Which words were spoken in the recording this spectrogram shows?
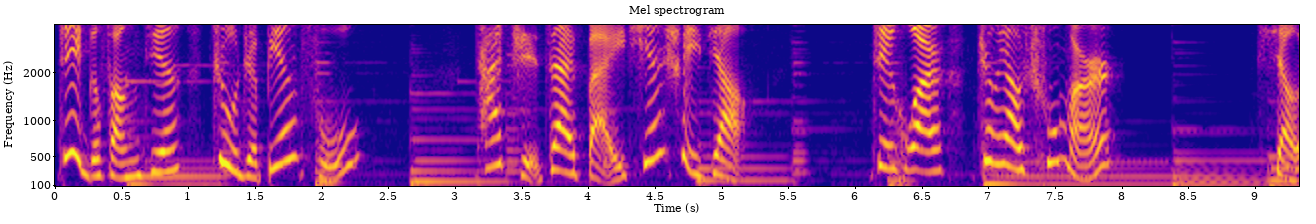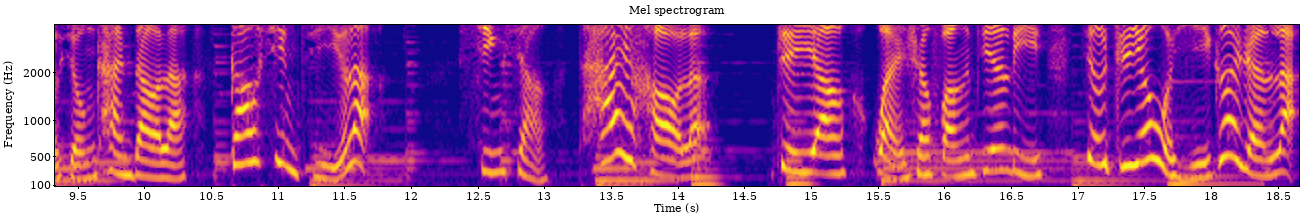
这个房间住着蝙蝠，它只在白天睡觉。这会儿正要出门，小熊看到了，高兴极了，心想：太好了，这样晚上房间里就只有我一个人了，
